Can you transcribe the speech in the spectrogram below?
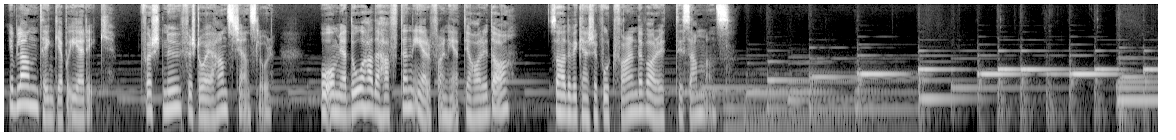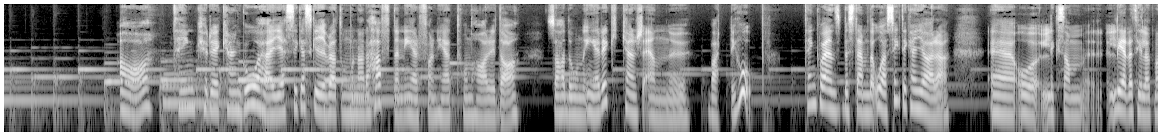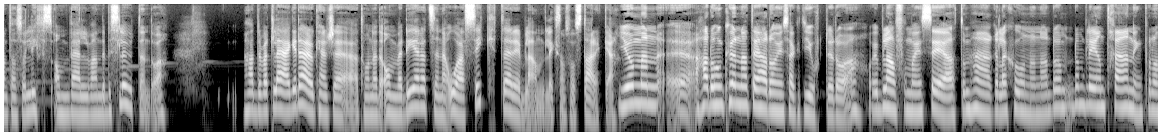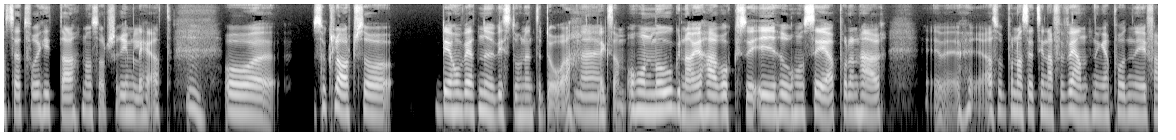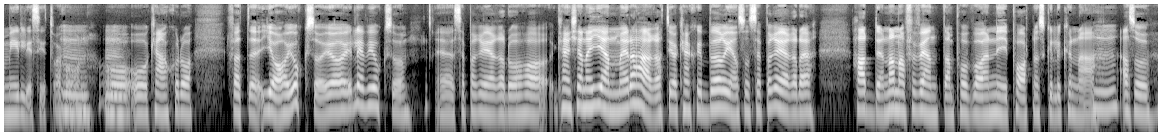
Ibland tänker jag på Erik. Först nu förstår jag hans känslor. Och om jag då hade haft den erfarenhet jag har idag så hade vi kanske fortfarande varit tillsammans. Ja, tänk hur det kan gå här. Jessica skriver att om hon hade haft den erfarenhet hon har idag så hade hon och Erik kanske ännu varit ihop. Tänk vad ens bestämda åsikter kan göra och liksom leda till att man tar så livsomvälvande beslut ändå. Hade det varit läge där och kanske att hon hade omvärderat sina åsikter ibland, liksom så starka? Jo, men eh, hade hon kunnat det hade hon ju säkert gjort det då. Och ibland får man ju se att de här relationerna, de, de blir en träning på något sätt för att hitta någon sorts rimlighet. Mm. Och såklart så det hon vet nu visste hon inte då. Liksom. Och hon mognar ju här också i hur hon ser på den här eh, alltså på något sätt sina förväntningar på en ny familjesituation. Mm, mm. Och, och, kanske då, för att eh, jag har ju också, jag lever ju också eh, separerad och har, kan känna igen mig i det här att jag kanske i början som separerade hade en annan förväntan på vad en ny partner skulle kunna, mm. alltså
